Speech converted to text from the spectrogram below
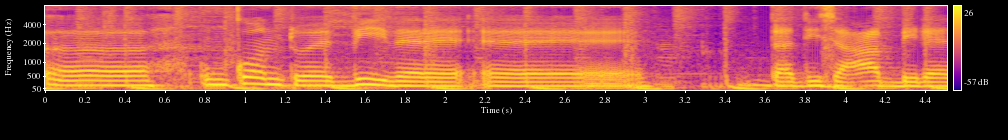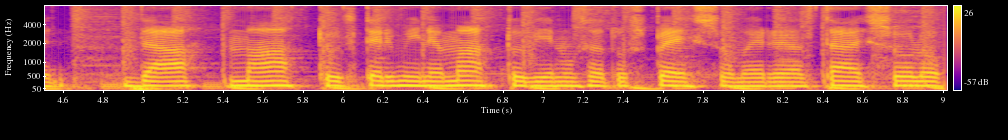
uh, un conto è vivere eh, da disabile, da matto, il termine matto viene usato spesso, ma in realtà è solo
